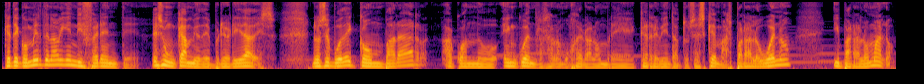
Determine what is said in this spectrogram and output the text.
que te convierte en alguien diferente, es un cambio de prioridades. No se puede comparar a cuando encuentras a la mujer o al hombre que revienta tus esquemas, para lo bueno y para lo malo.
